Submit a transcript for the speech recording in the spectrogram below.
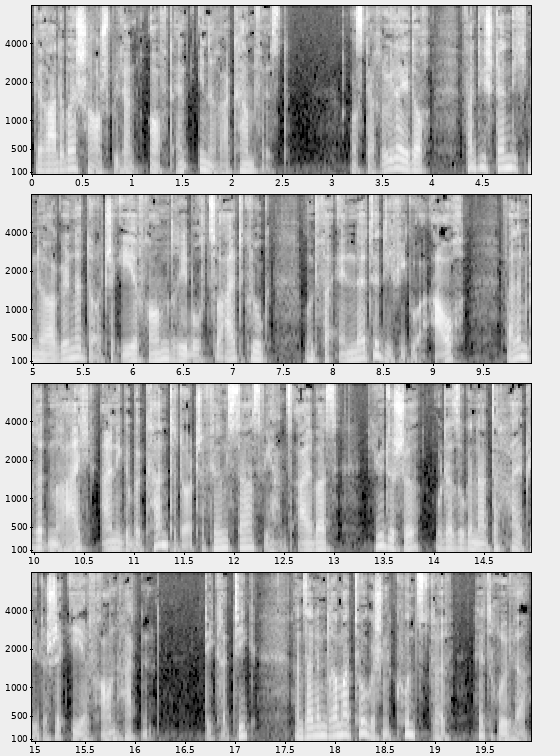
gerade bei Schauspielern oft ein innerer Kampf ist. Oskar Röhler jedoch fand die ständig nörgelnde deutsche Ehefrau im Drehbuch zu altklug und veränderte die Figur auch, weil im Dritten Reich einige bekannte deutsche Filmstars wie Hans Albers jüdische oder sogenannte halbjüdische Ehefrauen hatten. Die Kritik an seinem dramaturgischen Kunstgriff hält Röhler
